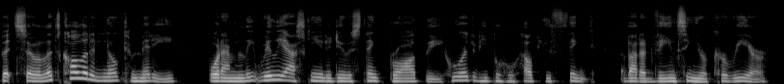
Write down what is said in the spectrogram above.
But so let's call it a no committee. What I'm le- really asking you to do is think broadly. Who are the people who help you think about advancing your career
